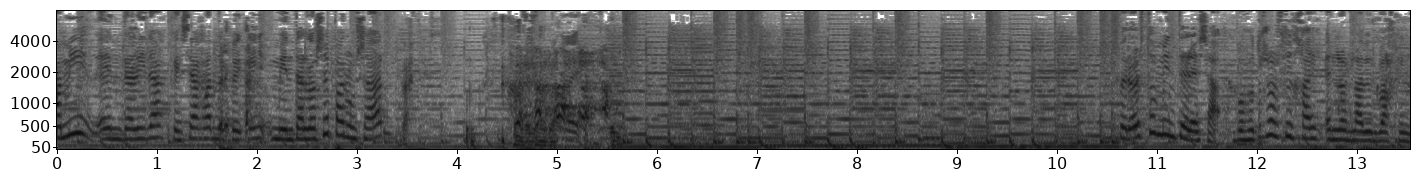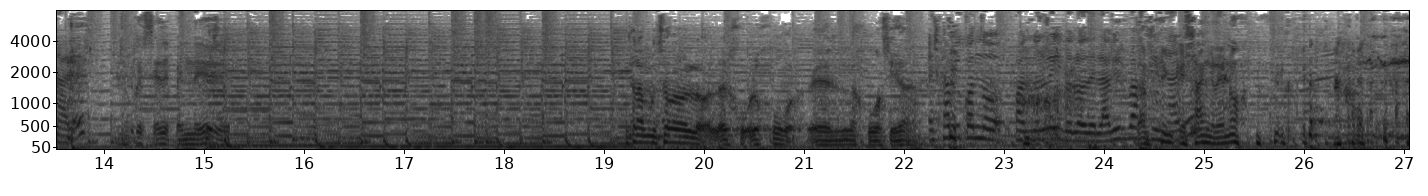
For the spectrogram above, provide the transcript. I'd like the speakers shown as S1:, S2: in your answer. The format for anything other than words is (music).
S1: a mí, en realidad, que sea grande o pequeño, mientras lo sepan usar. (laughs) Pero esto me interesa. ¿Vosotros os fijáis en los labios vaginales?
S2: Yo qué sé, depende.
S3: Entra mucho lo- el, ju- el jugo, el- la jugosidad.
S1: Es que a mí cuando, cuando he leído lo de labios
S2: También que
S1: vaginales...
S2: sangre, ¿no? (laughs)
